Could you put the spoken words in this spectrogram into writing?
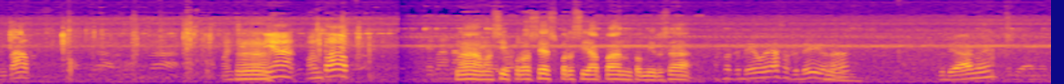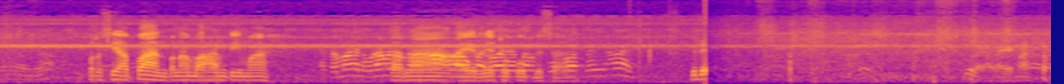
mantap. Mancing mania mantap. Nah masih proses persiapan pemirsa. asa gede we asa gede ya nah. Gedean we. Persiapan penambahan timah. Karena airnya cukup besar. Lele mantap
